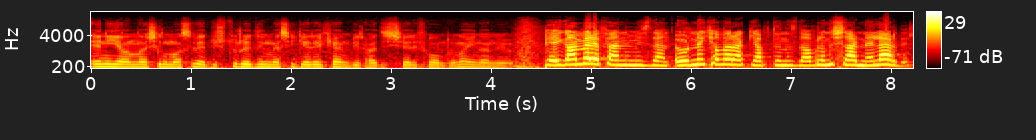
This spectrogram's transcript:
en iyi anlaşılması ve düstur edilmesi gereken bir hadis-i şerif olduğuna inanıyorum. Peygamber Efendimizden örnek alarak yaptığınız davranışlar nelerdir?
